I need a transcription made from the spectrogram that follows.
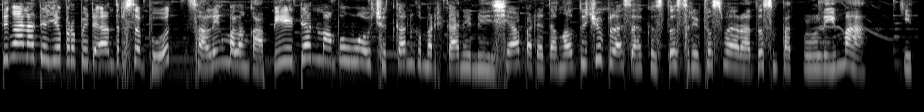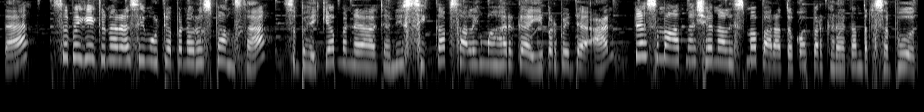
dengan adanya perbedaan tersebut, saling melengkapi dan mampu mewujudkan kemerdekaan Indonesia pada tanggal 17 Agustus 1945. Kita, sebagai generasi muda penerus bangsa, sebaiknya meneladani sikap saling menghargai perbedaan dan semangat nasionalisme para tokoh pergerakan tersebut.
